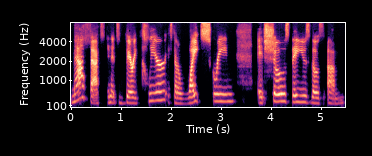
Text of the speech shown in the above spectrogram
math facts. And it's very clear. It's got a white screen. It shows they use those um,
